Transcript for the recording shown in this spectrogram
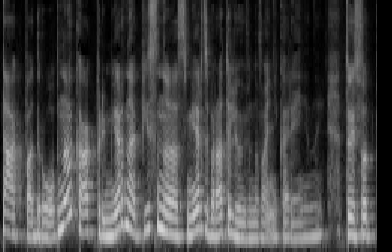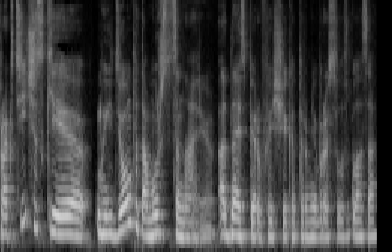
Так подробно, как примерно описана смерть брата Левина Вани Карениной. То есть вот практически мы идем по тому же сценарию. Одна из первых вещей, которая мне бросилась в глаза.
